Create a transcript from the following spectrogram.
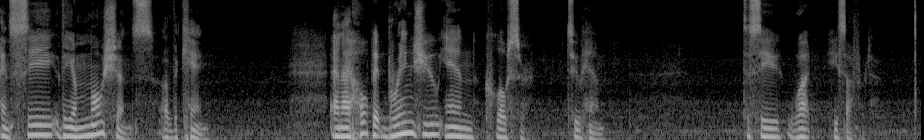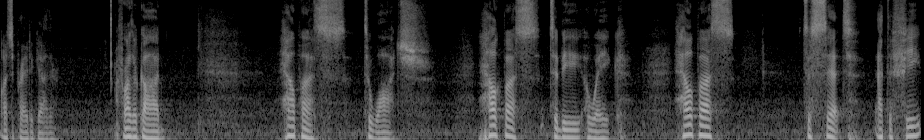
and see the emotions of the king. And I hope it brings you in closer to him to see what he suffered. Let's pray together. Father God, Help us to watch. Help us to be awake. Help us to sit at the feet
